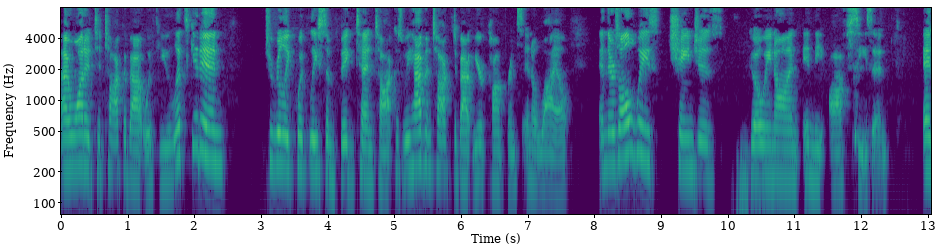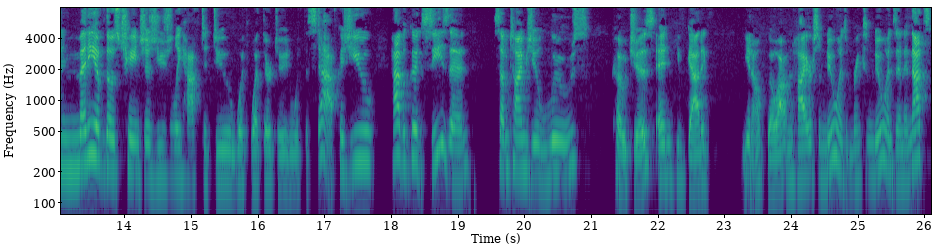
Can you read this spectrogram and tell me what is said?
I wanted to talk about with you, let's get in to really quickly some Big Ten talk because we haven't talked about your conference in a while. And there's always changes going on in the off season. And many of those changes usually have to do with what they're doing with the staff because you have a good season. Sometimes you lose coaches and you've got to, you know, go out and hire some new ones and bring some new ones in. And that's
